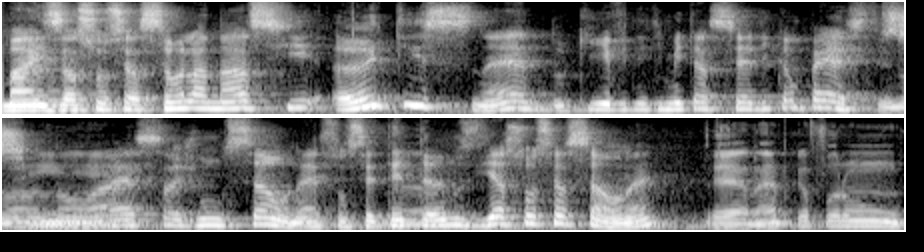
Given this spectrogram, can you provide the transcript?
Mas a associação ela nasce antes né, do que, evidentemente, a sede campestre. Não, não há essa junção, né? São 70 Não. anos de associação, né? É, na época foram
